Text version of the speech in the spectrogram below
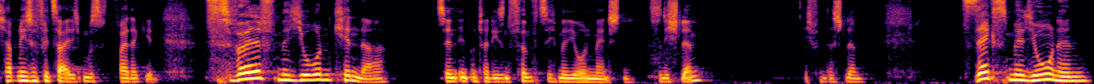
Ich habe nicht so viel Zeit, ich muss weitergehen. 12 Millionen Kinder sind in, unter diesen 50 Millionen Menschen. Ist das nicht schlimm? Ich finde das schlimm. 6 Millionen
